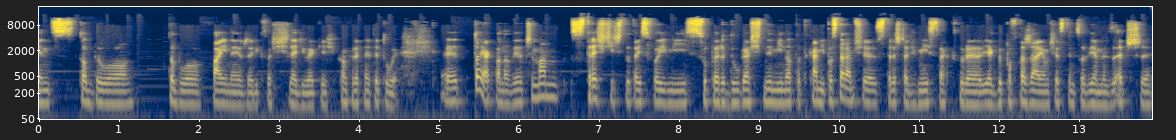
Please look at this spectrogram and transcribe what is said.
więc to było, to było fajne, jeżeli ktoś śledził jakieś konkretne tytuły. E, To jak panowie, czy mam streścić tutaj swoimi super długaśnymi notatkami? Postaram się streszczać w miejscach, które jakby powtarzają się z tym, co wiemy z E E3.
